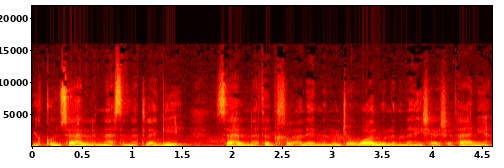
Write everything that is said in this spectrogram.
يكون سهل للناس إنها تلاقيه سهل إنها تدخل عليه من الجوال ولا من أي شاشة ثانية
